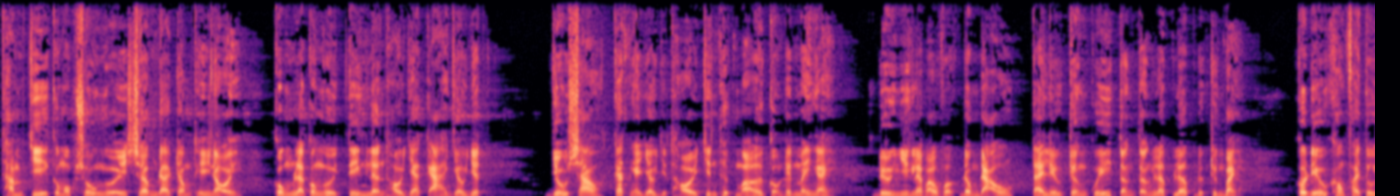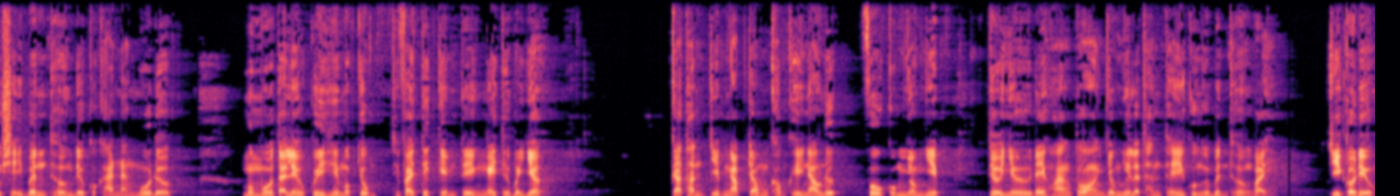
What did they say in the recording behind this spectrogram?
thậm chí có một số người sớm đã trong thị nội, cũng là có người tiến lên hỏi giá cả giao dịch. Dù sao, cách ngày giao dịch hội chính thức mở còn đến mấy ngày, đương nhiên là bảo vật đông đảo, tài liệu trân quý tầng tầng lớp lớp được trưng bày. Có điều không phải tu sĩ bình thường đều có khả năng mua được. Muốn mua tài liệu quý hiếm một chút thì phải tiết kiệm tiền ngay từ bây giờ. Cả thành chìm ngập trong không khí náo nức, vô cùng nhộn nhịp, tựa như đây hoàn toàn giống như là thành thị của người bình thường vậy. Chỉ có điều,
